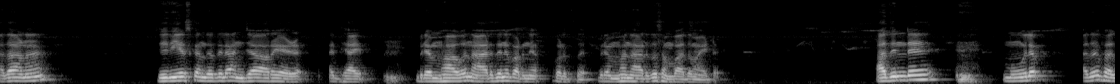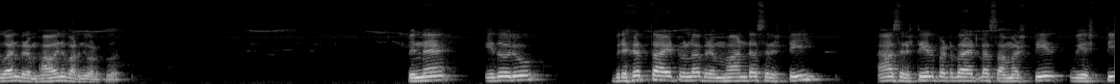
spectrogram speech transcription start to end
അതാണ് ദ്വിതീയ സ്കന്ധത്തിലെ അഞ്ച് ആറ് ഏഴ് അധ്യായം. ബ്രഹ്മാവ് നാരദന് പറഞ്ഞു കൊടുത്തത്. ബ്രഹ്മനാരദ സംവാദമായിട്ട്. അതിന്റെ മൂലം അത് ഭഗവാൻ ബ്രഹ്മാവിന് പറഞ്ഞു കൊടുത്തത്. പിന്നെ ഇതൊരു ബൃഹത്തായിട്ടുള്ള ബ്രഹ്മാണ്ട സൃഷ്ടി ആ സൃഷ്ടിയിൽപ്പെട്ടതായിട്ടുള്ള സമഷ്ടി വ്യഷ്ടി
